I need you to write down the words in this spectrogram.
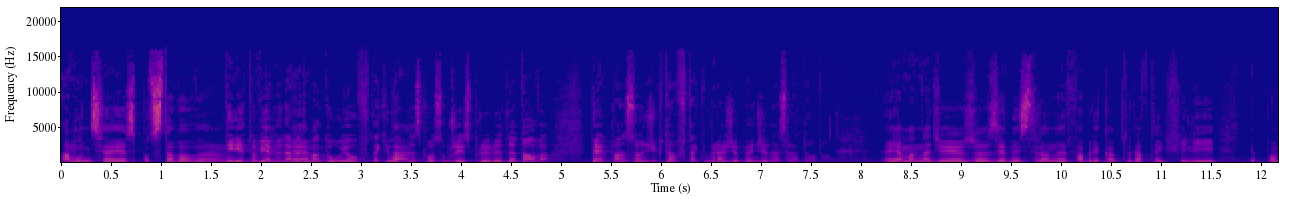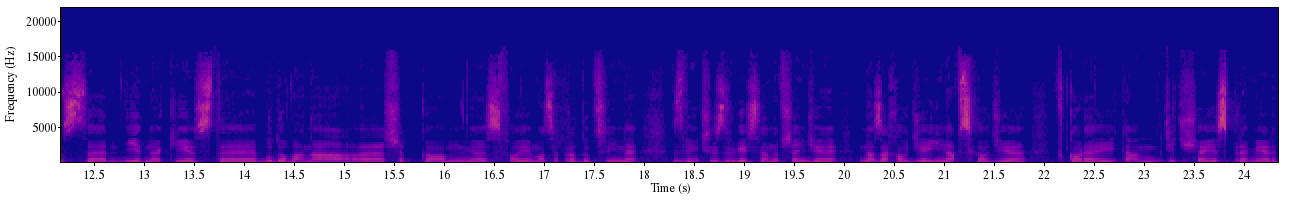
amunicja jest podstawowym. Nie, nie, to wiemy. Nawet pan to ujął w taki tak. ładny sposób, że jest priorytetowa. To jak pan sądzi, kto w takim razie będzie nas ratował? Ja mam nadzieję, że z jednej strony fabryka, która w tej chwili w Polsce jednak jest e, budowana, e, szybko m, swoje moce produkcyjne zwiększy. Z drugiej strony wszędzie na zachodzie i na wschodzie, w Korei, tam gdzie dzisiaj jest premier,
